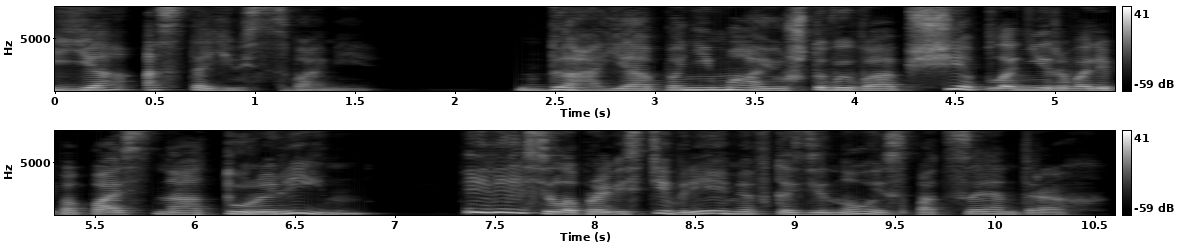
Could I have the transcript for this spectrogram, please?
я остаюсь с вами». «Да, я понимаю, что вы вообще планировали попасть на Турерин и весело провести время в казино и спа-центрах,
